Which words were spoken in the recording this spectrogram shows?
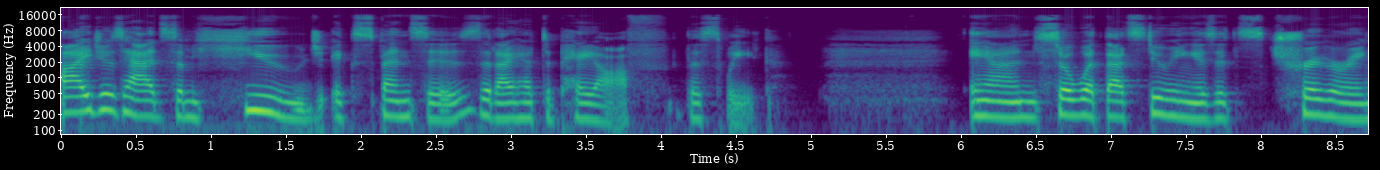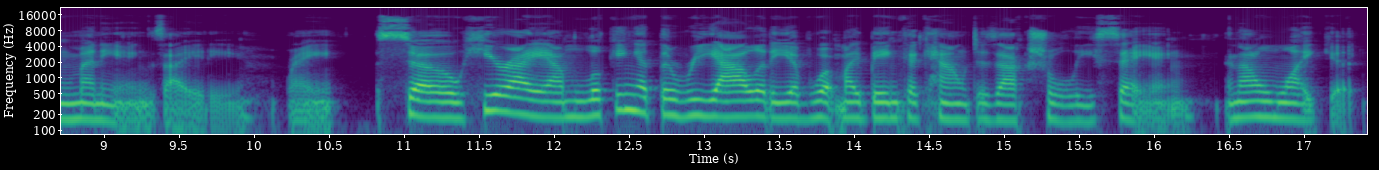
I just had some huge expenses that I had to pay off this week. And so, what that's doing is it's triggering money anxiety, right? So, here I am looking at the reality of what my bank account is actually saying, and I don't like it.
